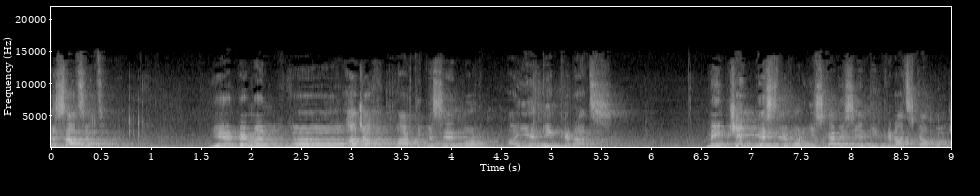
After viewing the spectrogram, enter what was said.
լսածդ։ Երբեմն հաջախ մարդիկ ասեն, որ երկին կնած։ Մենք չենք տեսնել, որ իսկապես երկին կնած կամ ոչ։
